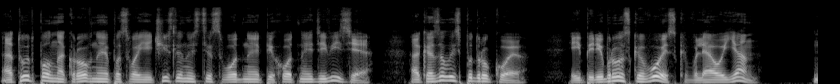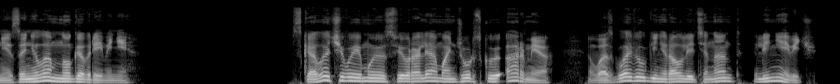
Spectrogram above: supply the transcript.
а тут полнокровная по своей численности сводная пехотная дивизия оказалась под рукою, и переброска войск в Ляоян не заняла много времени. Сколачиваемую с февраля маньчжурскую армию возглавил генерал-лейтенант Линевич,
